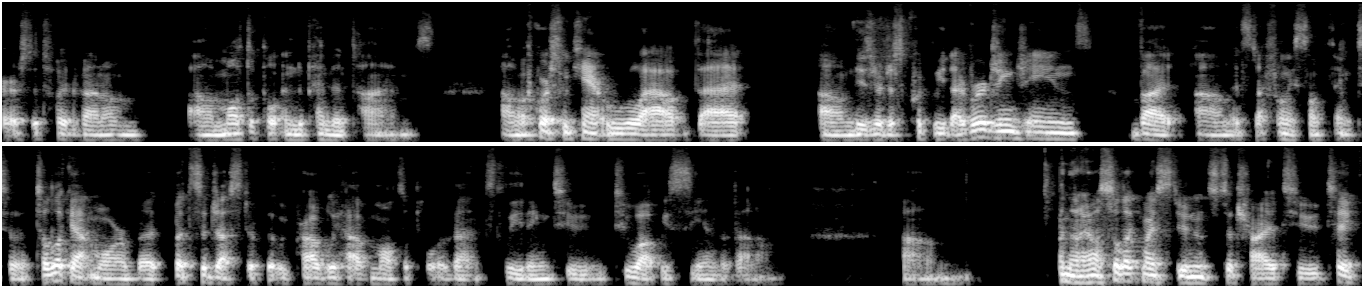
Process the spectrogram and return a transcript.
parasitoid venom um, multiple independent times. Um, of course, we can't rule out that um, these are just quickly diverging genes, but um, it's definitely something to, to look at more, but, but suggestive that we probably have multiple events leading to, to what we see in the venom. and then I also like my students to try to take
